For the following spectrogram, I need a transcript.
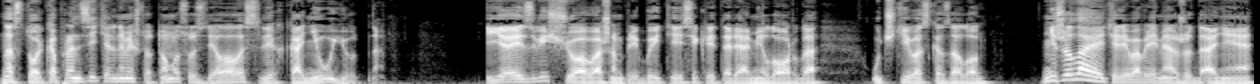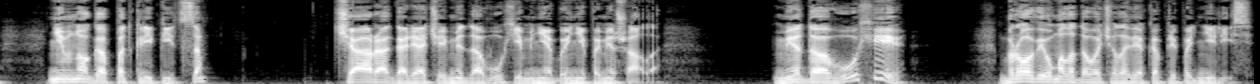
настолько пронзительными, что Томасу сделалось слегка неуютно. «Я извещу о вашем прибытии секретаря Милорда», — учтиво сказал он. «Не желаете ли во время ожидания немного подкрепиться?» Чара горячей медовухи мне бы не помешала. «Медовухи?» Брови у молодого человека приподнялись.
